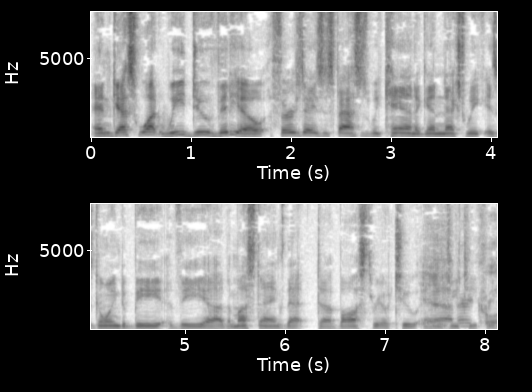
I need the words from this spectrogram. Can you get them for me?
And guess what? We do video Thursdays as fast as we can. Again, next week is going to be the uh, the Mustangs that uh, Boss 302 and Yeah, the GT cool.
